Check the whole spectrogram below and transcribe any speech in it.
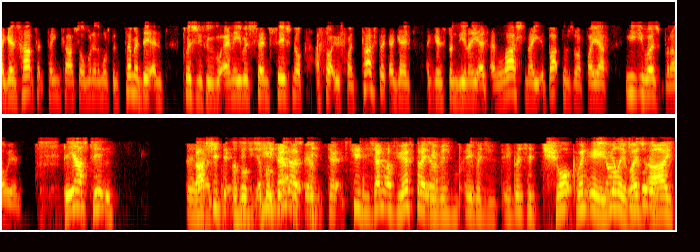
against Hearts at Tynecastle, one of the most intimidating places you could go, and he was sensational. I thought he was fantastic again against Dundee United, and last night, baptisms on fire, he was brilliant. they asked him. Uh, Actually, did, about, did you see about his, inter- atmosphere. see his interview after it? Yeah. He was he was he was in shock, wasn't he? He really He was. Aye.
